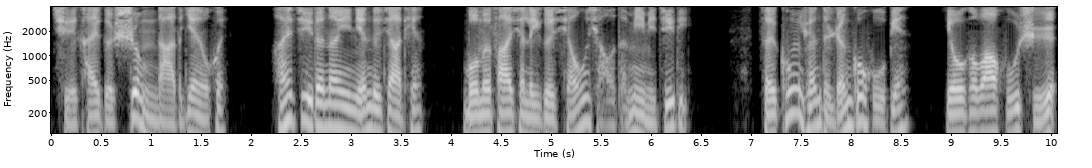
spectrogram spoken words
去开个盛大的宴会。还记得那一年的夏天，我们发现了一个小小的秘密基地，在公园的人工湖边。有个挖湖时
